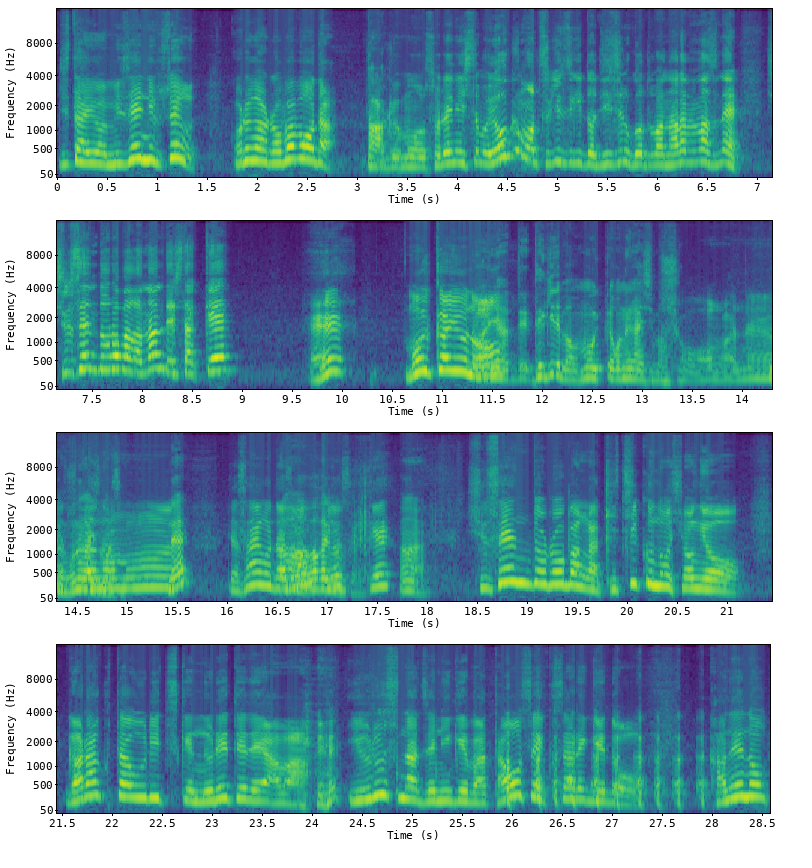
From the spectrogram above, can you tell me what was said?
事態を未然に防ぐこれがロバ棒だ。たくもうそれにしてもよくも次々とディスる言葉並べますね。主戦ドロバが何でしたっけ？え？もう一回言うの？いやでできればもう一回お願いします。しょうがねお願いしますね？じゃあ最後だあぞわかります。よく聞け。うん主戦ドロバが鬼畜の所業。ガラクタ売りつけ濡れてであわ。許すな銭ゲバ倒せ腐れゲド金の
